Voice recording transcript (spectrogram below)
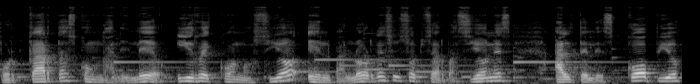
por cartas con Galileo y reconoció el valor de sus observaciones al telescopio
